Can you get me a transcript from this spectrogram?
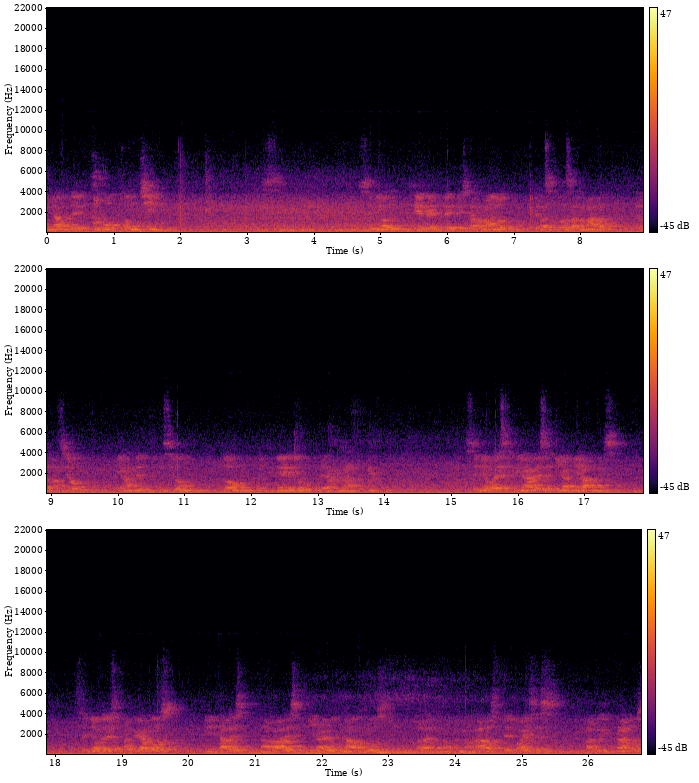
señal de Montonchín. Señor jefe de Estado Mayor de las Fuerzas Armadas de la Nación y ante división don Emilio Bernal. Señores generales y almirantes, señores agregados militares, navales y aeronáuticos para las embajadas de países acreditados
